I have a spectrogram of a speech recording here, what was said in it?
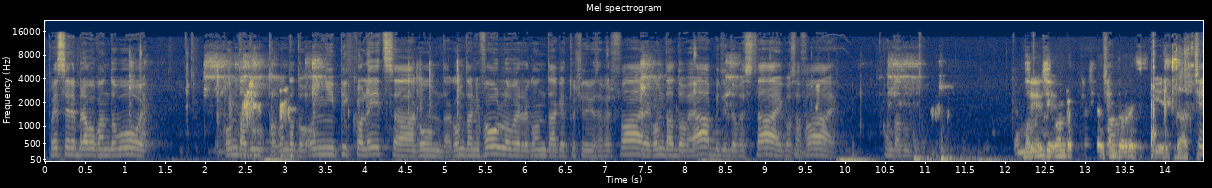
Puoi essere bravo quando vuoi, conta tutto, conta tu- ogni piccolezza conta, contano i follower, conta che tu ci devi saper fare, conta dove abiti, dove stai, cosa fai, conta tutto. Sì, sì. quando, quando respiri. esatto. C'è,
